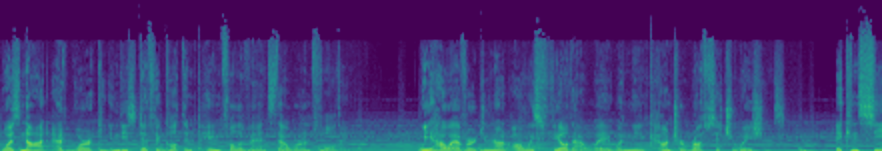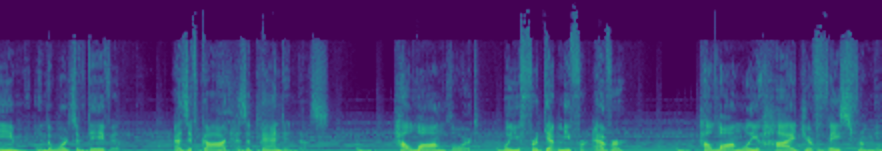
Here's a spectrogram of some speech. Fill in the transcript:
was not at work in these difficult and painful events that were unfolding. We, however, do not always feel that way when we encounter rough situations. It can seem, in the words of David, as if God has abandoned us. How long, Lord, will you forget me forever? How long will you hide your face from me?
